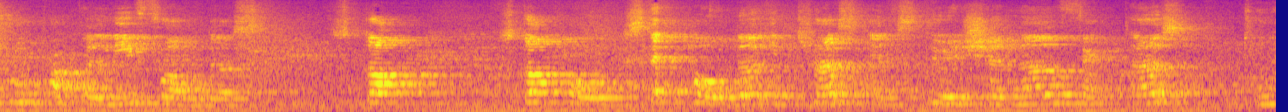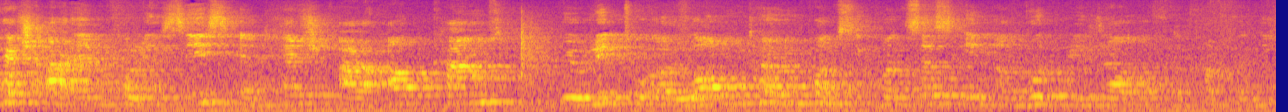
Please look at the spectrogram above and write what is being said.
through properly from the stock, stockholder, stakeholder interest and situational factors to HRM policies and HR outcomes will lead to a long-term consequences in a good result of the company.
